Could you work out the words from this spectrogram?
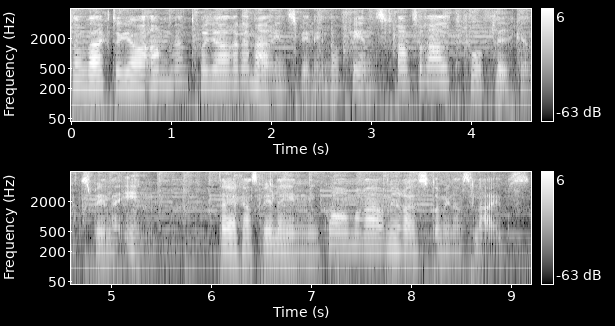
De verktyg jag har använt för att göra den här inspelningen de finns framförallt på fliken Spela in, där jag kan spela in min kamera, min röst och mina slides.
